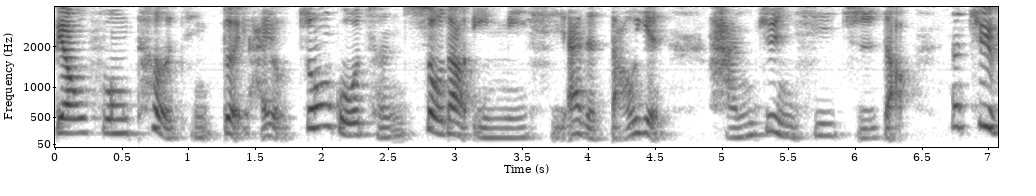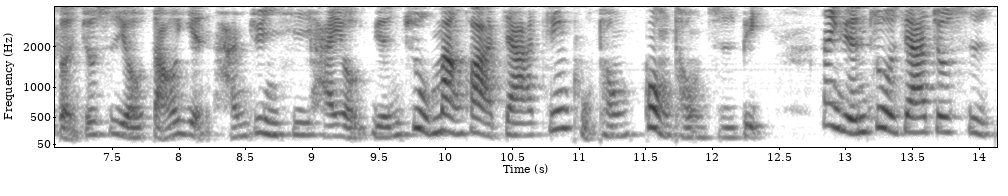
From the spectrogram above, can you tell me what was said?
飙风特警队》还有中国城受到影迷喜爱的导演韩俊熙执导。那剧本就是由导演韩俊熙还有原著漫画家金普通共同执笔。那原作家就是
